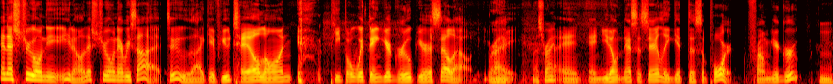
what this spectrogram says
and that's true on the you know that's true on every side too. Like if you tell on people within your group, you're a sellout, Right. right? That's right. and and you don't necessarily get the support from your group. Mm.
